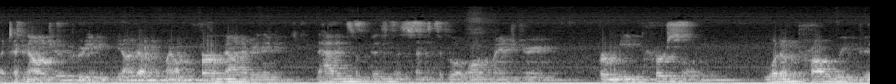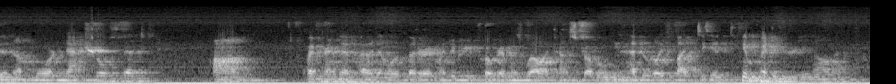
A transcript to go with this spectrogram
a technology recruiting, you know, I got my own firm now and everything, having some business sense to go along with my engineering, for me personally, would have probably been a more natural fit. Um, quite frankly, I probably done a little better at my degree program as well. I kind of struggled and had to really fight to get, to get my degree and all that.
